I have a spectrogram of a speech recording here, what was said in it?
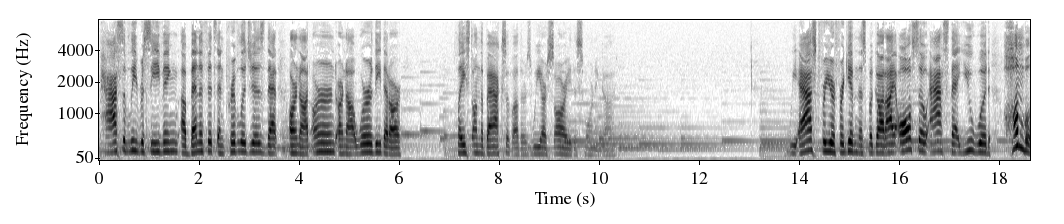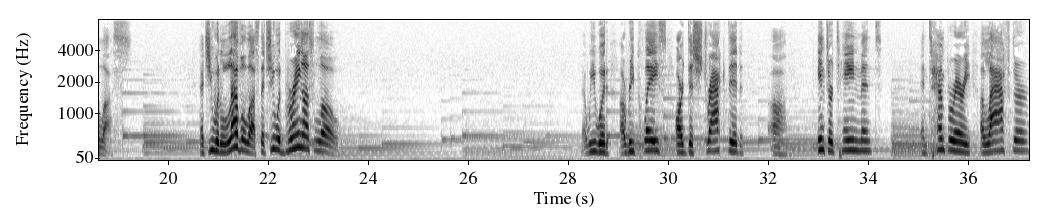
passively receiving uh, benefits and privileges that are not earned, are not worthy, that are placed on the backs of others. We are sorry this morning, God. We ask for your forgiveness, but God, I also ask that you would humble us that you would level us, that you would bring us low. That we would uh, replace our distracted uh, entertainment and temporary uh, laughter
